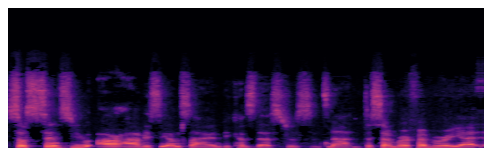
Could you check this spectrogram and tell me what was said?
so since you are obviously unsigned because that's just it's not December or February yet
